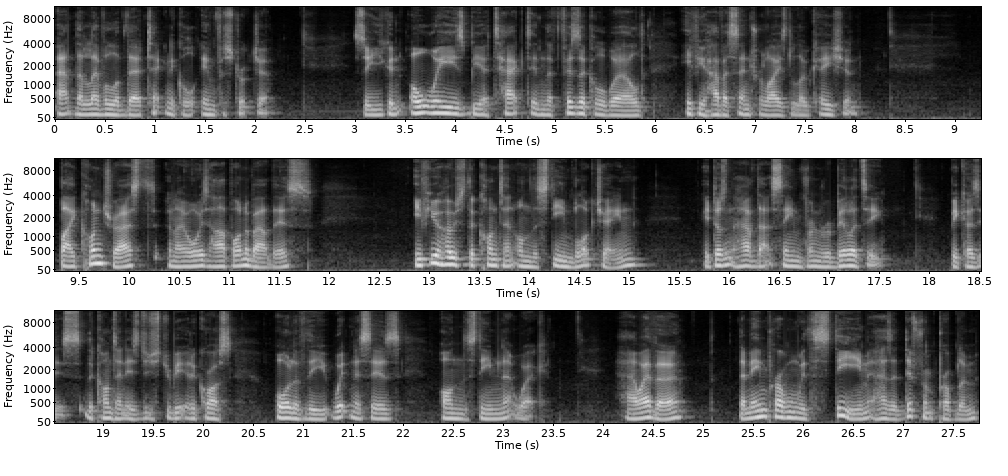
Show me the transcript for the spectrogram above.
at the level of their technical infrastructure. So you can always be attacked in the physical world if you have a centralized location. By contrast, and I always harp on about this, if you host the content on the Steem blockchain, it doesn't have that same vulnerability because it's the content is distributed across all of the witnesses on the Steem network. However, the main problem with Steem, it has a different problem,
